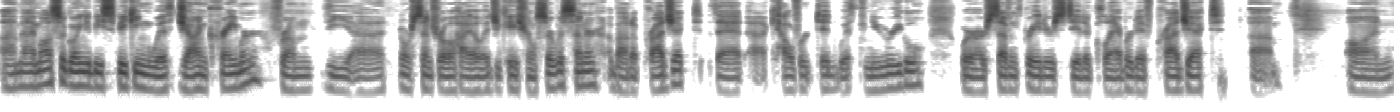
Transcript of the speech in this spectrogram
Um, I'm also going to be speaking with John Kramer from the uh, North Central Ohio Educational Service Center about a project that uh, Calvert did with New Riegel, where our seventh graders did a collaborative project um, on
